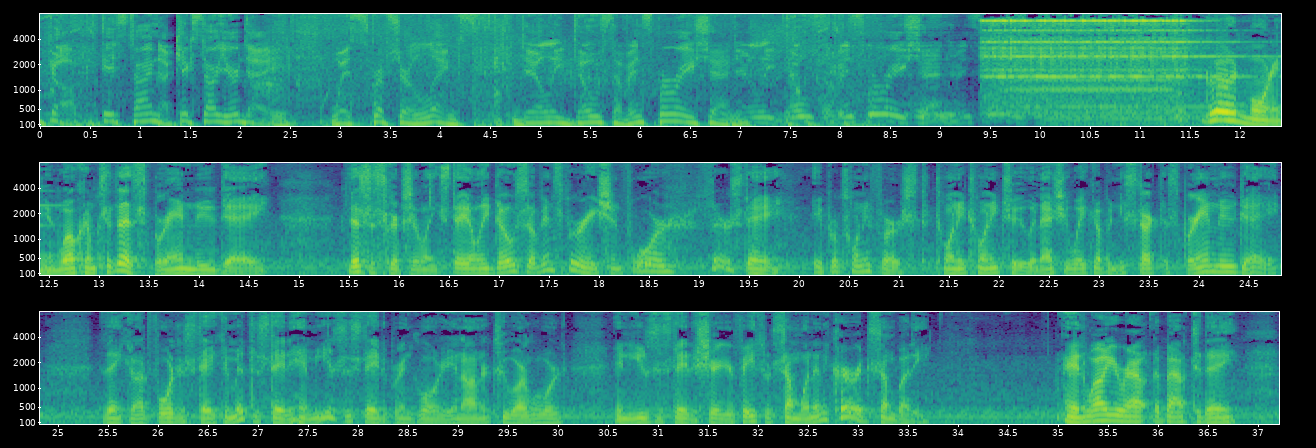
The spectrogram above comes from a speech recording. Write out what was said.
Wake up. It's time to kickstart your day with Scripture Links Daily Dose of Inspiration. Daily Dose of Inspiration. Good morning and welcome to this brand new day. This is Scripture Links Daily Dose of Inspiration for Thursday, April 21st, 2022. And as you wake up and you start this brand new day, Thank God for this day. Commit this day to Him. Use this day to bring glory and honor to our Lord. And use this day to share your faith with someone and encourage somebody. And while you're out and about today,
